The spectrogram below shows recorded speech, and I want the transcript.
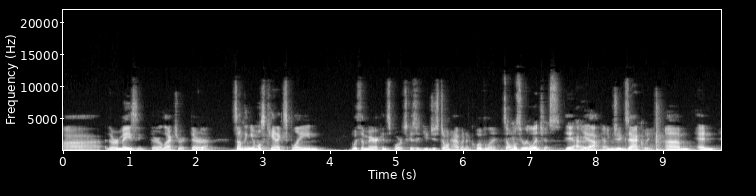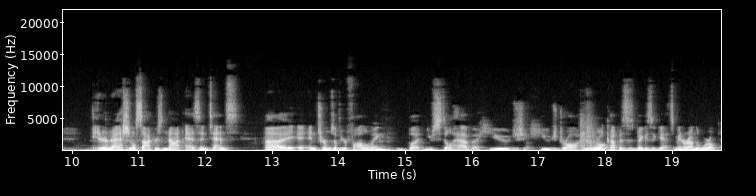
uh, they're amazing. They're electric. They're something you almost can't explain with American sports because you just don't have an equivalent. It's almost religious. Yeah, yeah, exactly. Um, and international soccer is not as intense uh, in terms of your following, but you still have a huge, huge draw. And the World Cup is as big as it gets. I mean, around the world,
